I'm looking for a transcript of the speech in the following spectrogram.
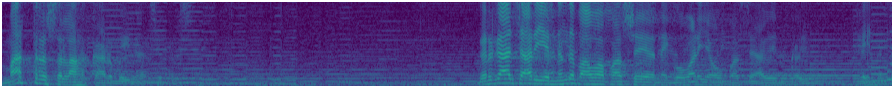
માત્ર સલાહકાર બન્યા છે કૃષ્ણ ગર્ગાચાર્ય નંદ બાવા પાસે અને ગોવાળિયાઓ પાસે આવીને કહ્યું, હે નંદ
